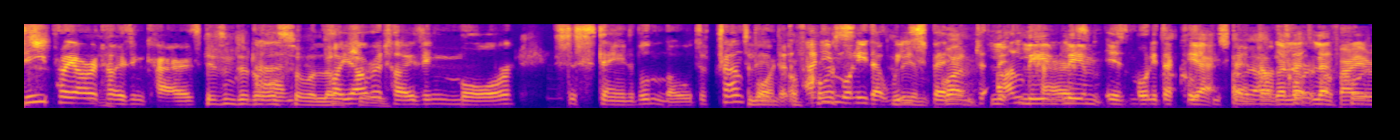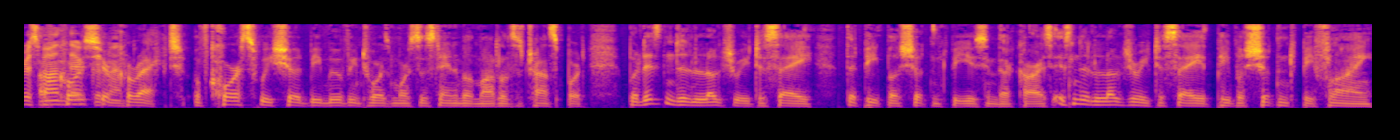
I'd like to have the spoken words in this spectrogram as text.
deprioritizing cars. Isn't it also a luxury? Prioritising more sustainable modes of transport. Liam, and of any money that we Liam, spend on, on Liam, cars Liam, is money that could yeah, be spent uh, on let, let Barry respond. Of course, there, you're correct. Of course, we should be moving towards more sustainable models of transport. But isn't it a luxury to say that people shouldn't be using their cars? Isn't it a luxury to say people shouldn't be flying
